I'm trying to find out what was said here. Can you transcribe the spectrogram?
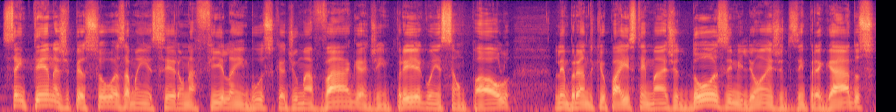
Centenas de pessoas amanheceram na fila em busca de uma vaga de emprego em São Paulo. Lembrando que o país tem mais de 12 milhões de desempregados.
